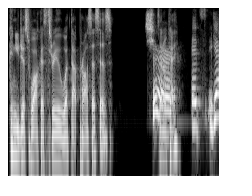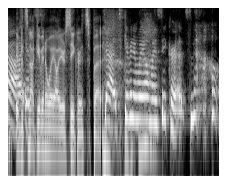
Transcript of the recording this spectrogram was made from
can you just walk us through what that process is? Sure. Is that okay? It's yeah. If it's, it's, not giving away all your secrets, but yeah, it's giving away all my secrets. Now,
